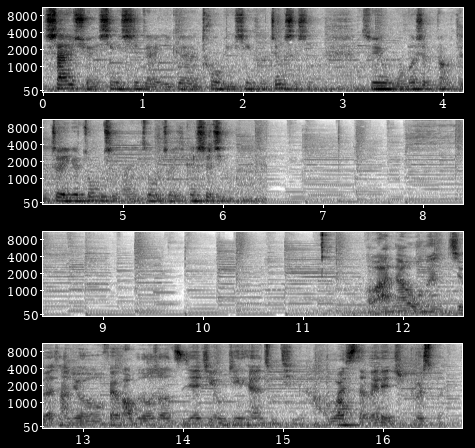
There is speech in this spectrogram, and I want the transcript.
筛选信息的一个透明性和真实性，所以我们是本着这一个宗旨来做这一个事情。好吧，那我们基本上就废话不多说，直接进入今天的主题哈，West Village Brisbane。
